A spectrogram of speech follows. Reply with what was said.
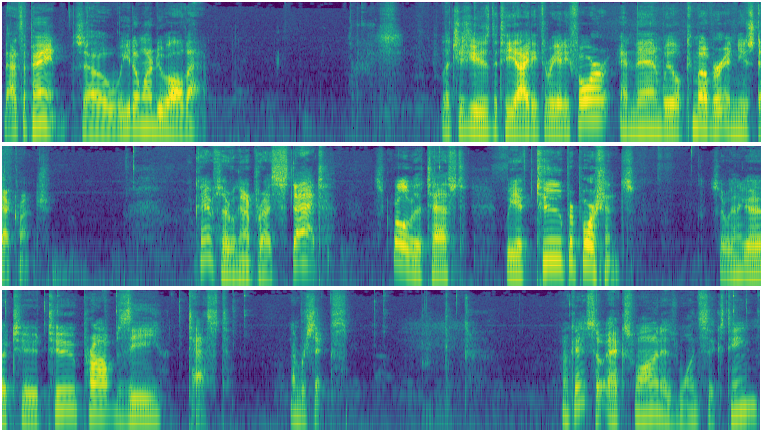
that's a pain. So we don't want to do all that let's just use the TI-8384 and then we'll come over and use StatCrunch. Okay, so we're going to press Stat, scroll over the test. We have two proportions. So we're going to go to 2 prop z test, number 6. Okay, so x1 is 116.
